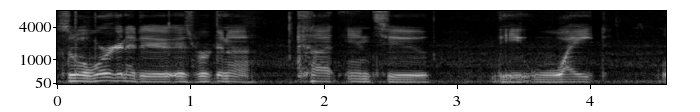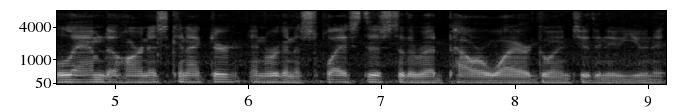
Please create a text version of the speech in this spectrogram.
So what we're gonna do is we're gonna cut into the white lambda harness connector and we're gonna splice this to the red power wire going to the new unit.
